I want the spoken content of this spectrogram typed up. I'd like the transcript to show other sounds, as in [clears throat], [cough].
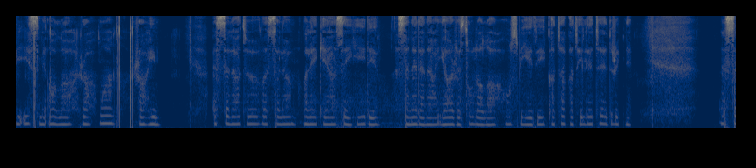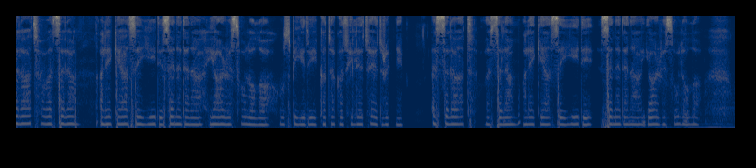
Bi ismi Allah Rahman Rahim. Esselatu ve selam aleyke ya seyyidi. Senedena ya Resulallah huzbiyedi kata katillete edrikni. Esselatu ve selam aleyke ya seyyidi senedena ya Resulallah huzbiyedi kata katillete edrikni. Esselat ve selam aleyke ya seyyidi senedena ya Resulallah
